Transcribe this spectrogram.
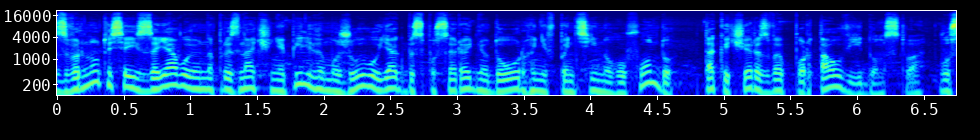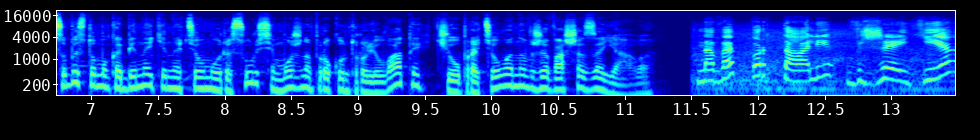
Звернутися із заявою на призначення пільги можливо як безпосередньо до органів пенсійного фонду, так і через веб-портал відомства. В особистому кабінеті на цьому ресурсі можна проконтролювати, чи опрацьована вже ваша заява. На веб-порталі вже є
